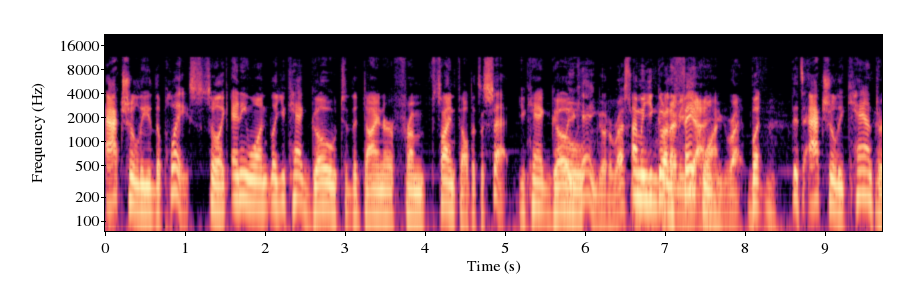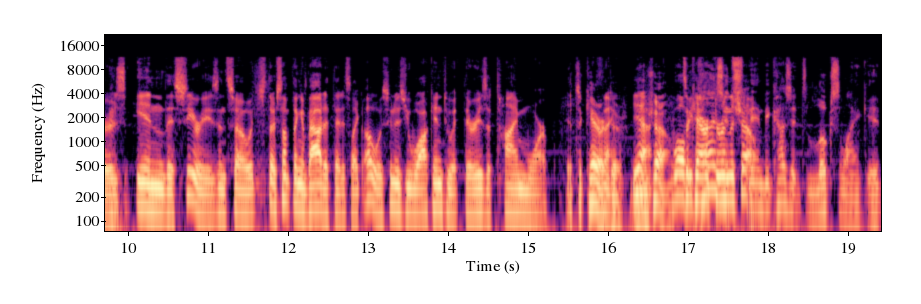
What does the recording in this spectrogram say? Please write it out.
actually the place. So like anyone like you can't go to the diner from Seinfeld. It's a set. You can't go Well, you can go to restaurant. I mean you can go but to I the mean, fake yeah, one. right. But it's actually Cantors in this series and so it's there's something about it that it's like, oh, as soon as you walk into it there is a time warp. It's a character thing. in Yeah. the show. Well, It's a character because in the show. and because it looks like it,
